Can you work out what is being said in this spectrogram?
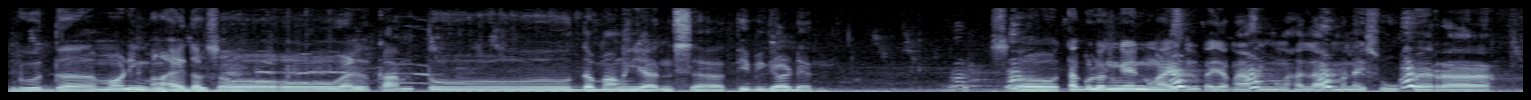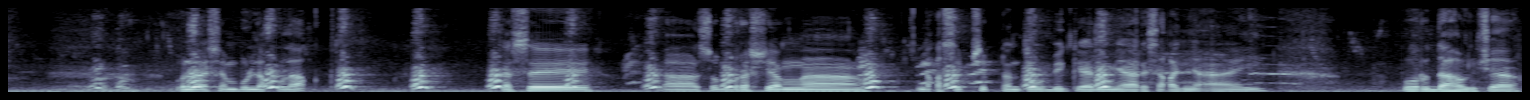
Good uh, morning mga idol. So, welcome to Damangyan sa TV Garden. So, tagulan ngayon mga idol. Kaya ang aking mga halaman ay super uh, wala siyang bulaklak. Kasi uh, sobra siyang uh, nakasipsip ng tubig. Kaya nangyari sa kanya ay puro dahon siya.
